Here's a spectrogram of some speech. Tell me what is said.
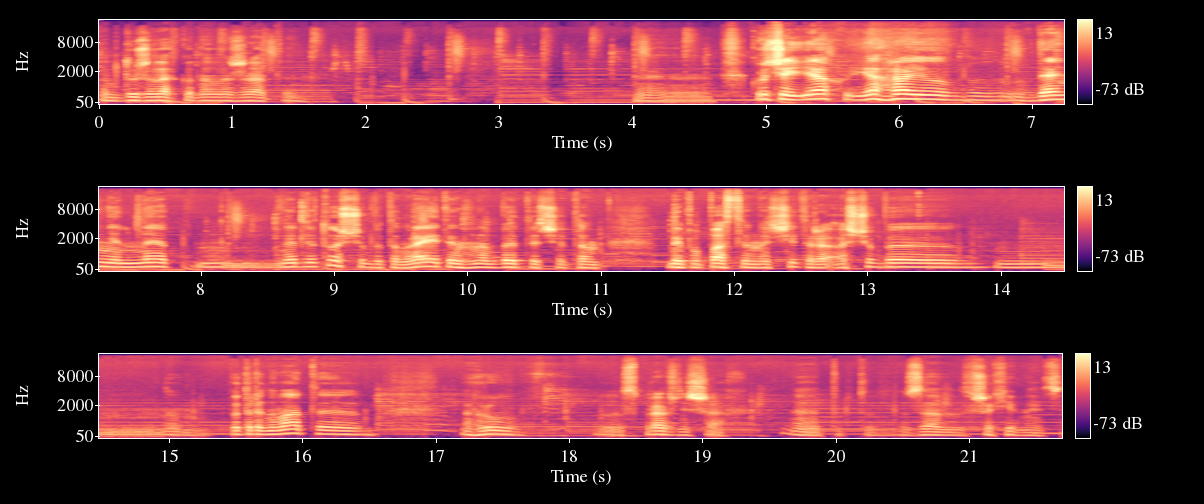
Там дуже легко належати. Е, Коротше, я, я граю в день не, не для того, щоб там рейтинг набити чи там не попасти на читера, а щоб ну, потренувати гру в справжній шах. Е, Тобто за шахівниці.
